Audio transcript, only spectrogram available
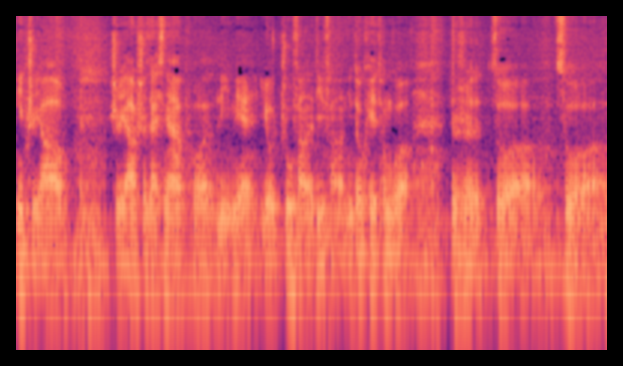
你只要只要是在新加坡里面有住房的地方，你都可以通过就是坐坐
